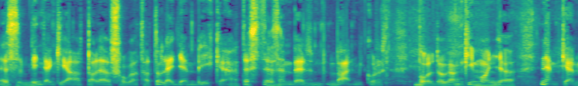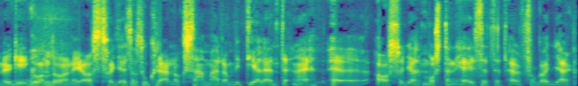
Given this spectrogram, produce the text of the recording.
ez mindenki által elfogadható, legyen béke. Hát ezt az ember bármikor boldogan kimondja, nem kell mögé gondolni azt, hogy ez az ukránok számára mit jelentene eh, az, hogy a mostani helyzetet elfogadják,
